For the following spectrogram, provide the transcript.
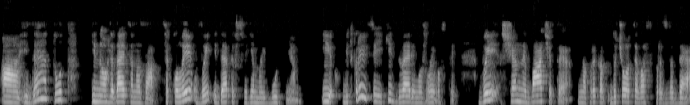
А, іде тут і не оглядається назад. Це коли ви йдете в своє майбутнє і відкриються якісь двері можливостей. Ви ще не бачите, наприклад, до чого це вас призведе.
